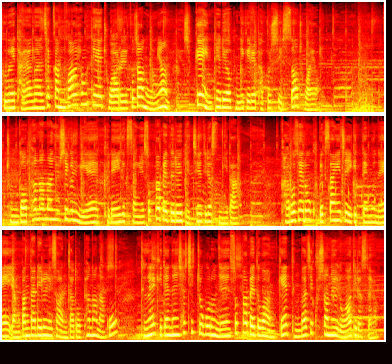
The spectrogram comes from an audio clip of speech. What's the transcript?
그 외 다양한 색감과 형태의 조화를 꽂아 놓으면 쉽게 인테리어 분위기를 바꿀 수 있어 좋아요. 좀 더 편안한 휴식을 위해 그레이 색상의 소파 베드를 배치해 드렸습니다. 가로 세로 900 사이즈이기 때문에 양반 다리를 해서 앉아도 편안하고 등을 기대는 샤시 쪽으로는 소파 베드와 함께 등받이 쿠션을 놓아 드렸어요.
